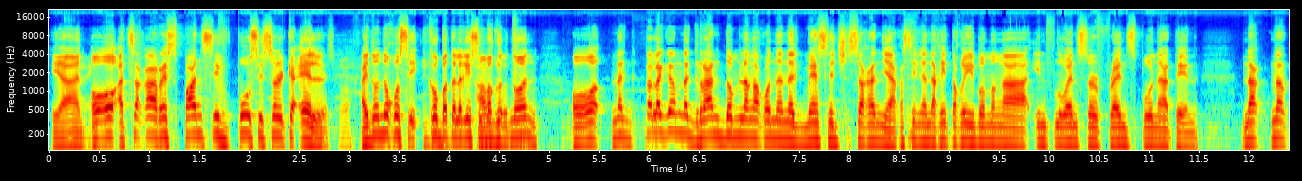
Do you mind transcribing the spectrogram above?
Yan. Okay. Oo, at saka responsive po si Sir Kael. Yes po. I don't know kung si, ikaw ba talaga yung sumagot Ako po. nun. Oo, nag, talagang nag-random lang ako na nag-message sa kanya kasi nga nakita ko yung ibang mga influencer friends po natin na, na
